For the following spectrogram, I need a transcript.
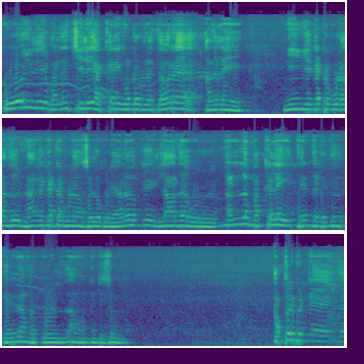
கோயிலை வளர்ச்சியிலே அக்கறை கொண்டவர்களே தவிர அதில் நீங்கள் கட்டக்கூடாது நாங்கள் கட்டக்கூடாதுன்னு சொல்லக்கூடிய அளவுக்கு இல்லாத ஒரு நல்ல மக்களை தேர்ந்தெடுக்கிறது கரிராமர் கோயில் தான். நன்றி சொல்லணும். அப்படிப்பட்ட இந்த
